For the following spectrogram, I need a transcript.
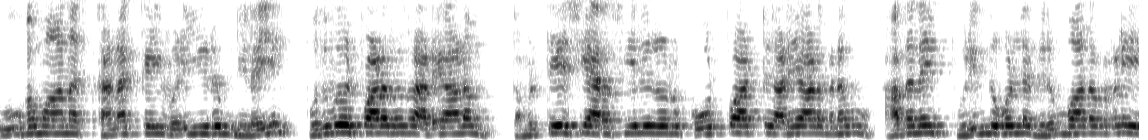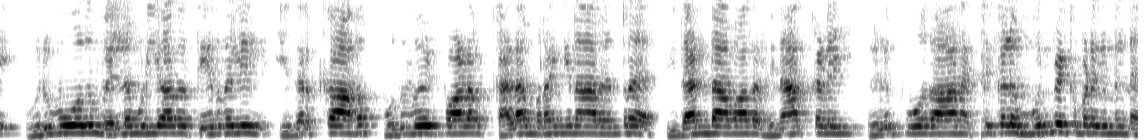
ஊகமான கணக்கை வெளியிடும் நிலையில் பொது வேட்பாளர் என்ற அடையாளம் தமிழ் தேசிய அரசியலில் ஒரு கோட்பாட்டு அடையாளம் எனவும் அதனை புரிந்து கொள்ள விரும்பாதவர்களே ஒருபோதும் வெல்ல முடியாத தேர்தலில் எதற்காக பொது வேட்பாளர் களம் இறங்கினார் என்ற விதண்டாவாத வினாக்களை எழுப்புவதான முன்வைக்கப்படுகின்றன.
